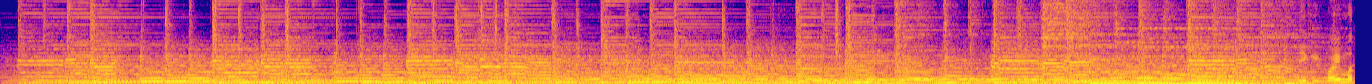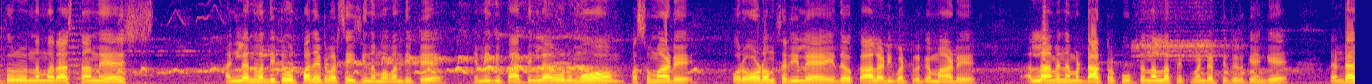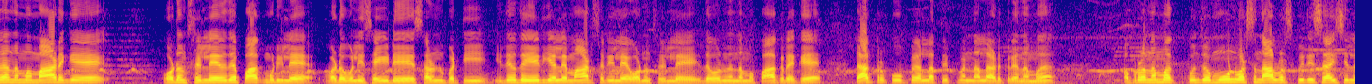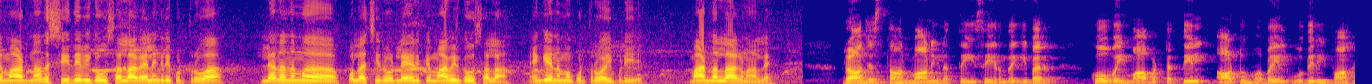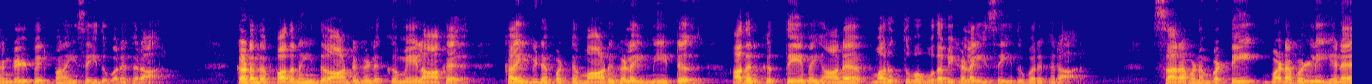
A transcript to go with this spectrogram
இன்னைக்கு கோயம்புத்தூர் நம்ம ராஜஸ்தான் அங்கேருந்து வந்துட்டு ஒரு பதினெட்டு வருஷம் ஆயிடுச்சு நம்ம வந்துட்டு. இன்றைக்கி பார்த்தீங்களா ஒரு மோ பசு மாடு ஒரு உடம்பு சரியில்லை ஏதோ கால் அடிபட்டிருக்க மாடு எல்லாமே நம்ம டாக்டர் கூப்பிட்டு நல்லா ட்ரீட்மெண்ட் எடுத்துகிட்டு இருக்கேன் இங்கே. ரெண்டாவது நம்ம மாடு இங்கே உடம்பு சரியில்லை இதே பார்க்க முடியல வடவழி சைடு சரவணப்பட்டி இதே இது ஏரியாவில் மாடு சரியில்லை உடம்பு சரியில்லை இதோ ஒன்று நம்ம பார்க்குறக்கு டாக்டர் கூப்பிட்டு எல்லாம் ட்ரீட்மெண்ட் நல்லா எடுக்கிறேன் நம்ம. அப்புறம் நம்ம கொஞ்சம் மூணு வருஷம் நாலு வருஷம் பீரியஸ் ஆயிடுச்சு இல்லை மாடுனா அந்த ஸ்ரீதேவி கௌசாலா வேலங்கிரி கொடுத்துருவா. இல்லைன்னா நம்ம பொள்ளாச்சி ரோட்லேயே இருக்க மாவீர் கௌசாலா எங்கேயும் நம்ம கொடுத்துருவா இப்படி மாடு நல்லா ஆகணும்ல ராஜஸ்தான் மாநிலத்தை சேர்ந்த இவர் கோவை மாவட்டத்தில் ஆட்டோமொபைல் உதிரி பாகங்கள் விற்பனை செய்து வருகிறார். கடந்த பதினைந்து ஆண்டுகளுக்கு மேலாக கைவிடப்பட்ட மாடுகளை மீட்டு அதற்கு தேவையான மருத்துவ உதவிகளை செய்து வருகிறார். சரவணம்பட்டி வடவள்ளி என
